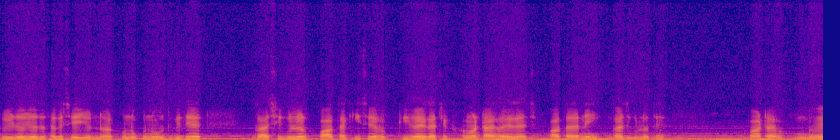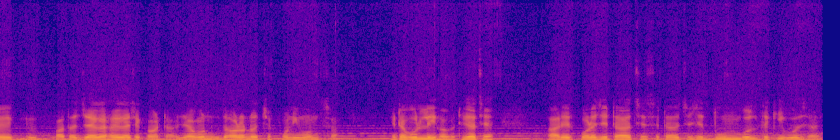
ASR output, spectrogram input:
শরীরেও যাতে থাকে সেই জন্য। আর কোনো কোনো উদ্ভিদের গাছগুলোর পাতা কিসে কী হয়ে গেছে? কাঁটা হয়ে গেছে। পাতা নেই গাছগুলোতে। পাতা পাতার জায়গা হয়ে গেছে কাঁটা। যেমন উদাহরণ হচ্ছে ফণিমনসা। এটা বললেই হবে, ঠিক আছে? আর এরপরে যেটা আছে সেটা হচ্ছে যে দুন বলতে কি বোঝায়?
